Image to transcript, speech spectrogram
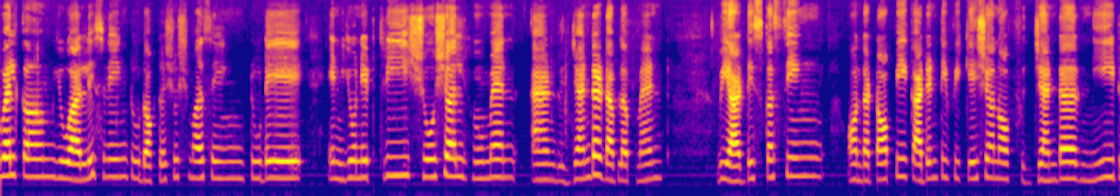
welcome. You are listening to Dr. Shushma Singh. Today, in Unit 3 Social, Human, and Gender Development, we are discussing on the topic identification of gender, need,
